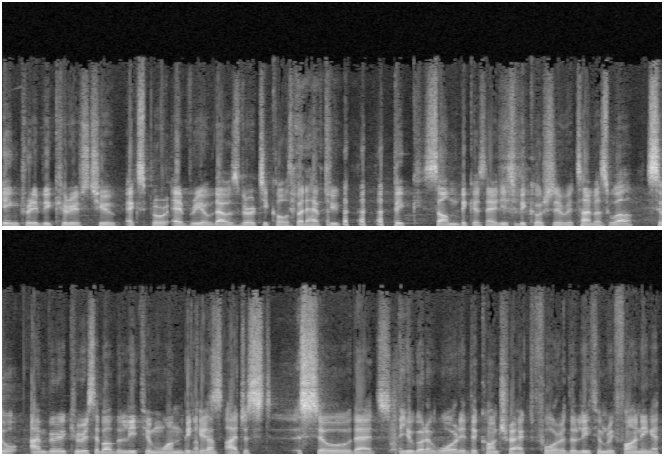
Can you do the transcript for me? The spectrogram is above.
incredibly curious to explore every of those verticals, but I have to pick some because I need to be cautious every time as well. So I'm very curious about the lithium one because okay. I just saw that you got awarded the contract for the lithium refining at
